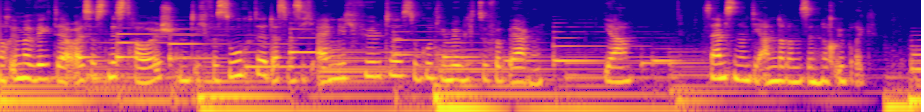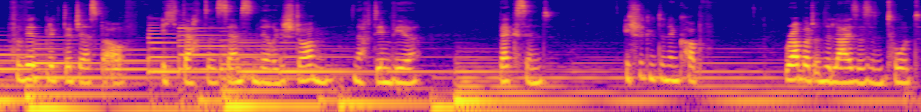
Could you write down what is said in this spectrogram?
Noch immer wirkte er äußerst misstrauisch und ich versuchte, das, was ich eigentlich fühlte, so gut wie möglich zu verbergen. Ja, Samson und die anderen sind noch übrig. Verwirrt blickte Jasper auf. Ich dachte, Samson wäre gestorben, nachdem wir weg sind. Ich schüttelte den Kopf. Robert und Eliza sind tot.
